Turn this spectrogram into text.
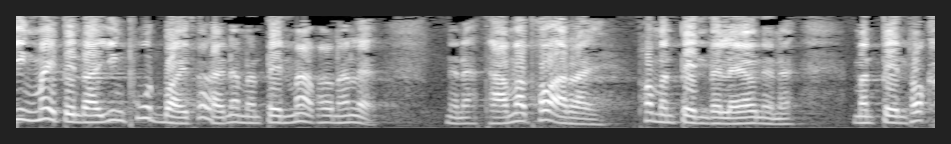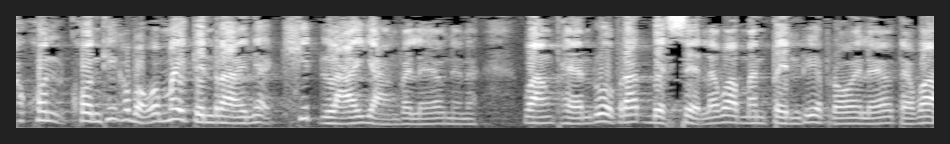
ยิ่งไม่เป็นไรยิ่งพูดบ่อยเท่าไหร่นั่นมันเป็นมากเท่านั้นแหละเนี่ยนะถามว่าเพราะอะไร เพราะมันเป็นไปแล้วเนี่ยนะมันเป็นเพราะคนคนที่เขาบอกว่าไม่เป็นไรเนี่ยคิดหลายอย่างไปแล้วเนี่ยนะวางแผนรวบรัดเบ็ดเสร็จแล้วว่ามันเป็นเรียบร้อยแล้ว แต่ว่า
